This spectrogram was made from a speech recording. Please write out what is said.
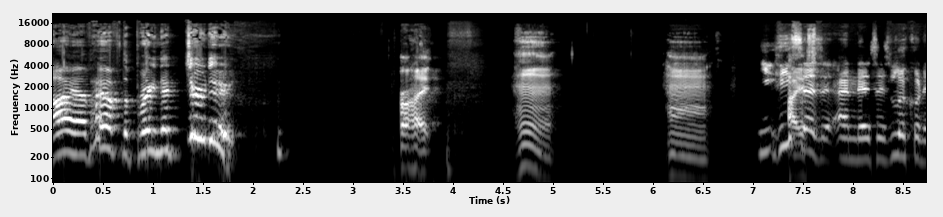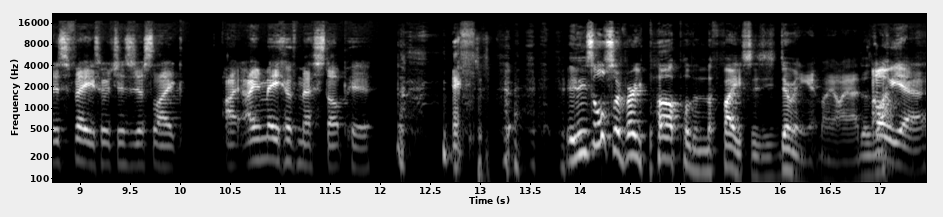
I have half the brain that you do. Right. Hmm. Hmm. He, he I- says it, and there's this look on his face, which is just like, I, I may have messed up here. and he's also very purple in the face as he's doing it. May I add? As Oh well. yeah.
